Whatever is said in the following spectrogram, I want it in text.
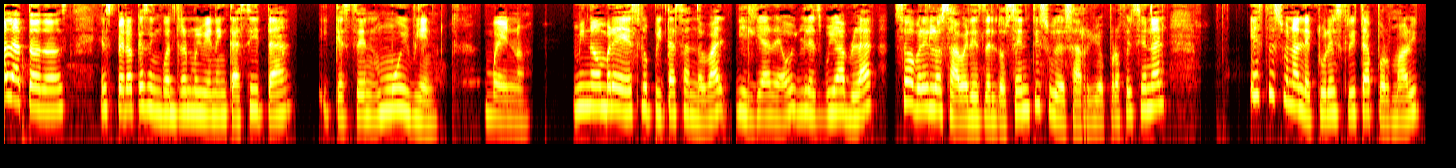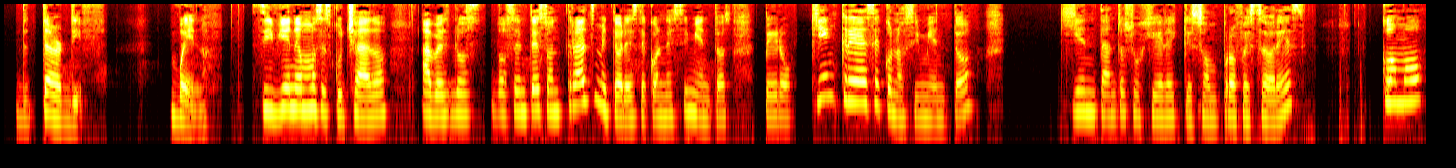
Hola a todos, espero que se encuentren muy bien en casita y que estén muy bien. Bueno, mi nombre es Lupita Sandoval y el día de hoy les voy a hablar sobre los saberes del docente y su desarrollo profesional. Esta es una lectura escrita por Mary Tardif. Bueno, si bien hemos escuchado, a veces los docentes son transmitores de conocimientos, pero ¿quién crea ese conocimiento? ¿Quién tanto sugiere que son profesores? ¿Cómo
